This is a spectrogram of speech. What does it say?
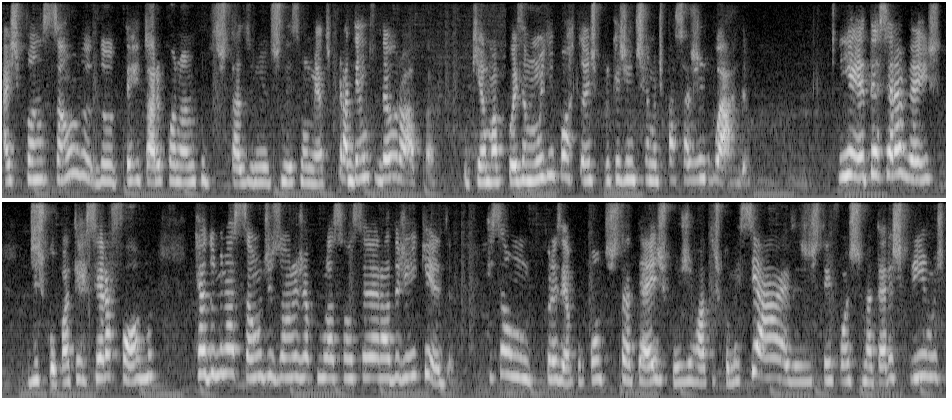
a expansão do, do território econômico dos Estados Unidos nesse momento para dentro da Europa, o que é uma coisa muito importante para o que a gente chama de passagem de guarda. E aí, a terceira vez, desculpa, a terceira forma que é a dominação de zonas de acumulação acelerada de riqueza, que são, por exemplo, pontos estratégicos de rotas comerciais, a gente tem fontes de matérias-primas,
